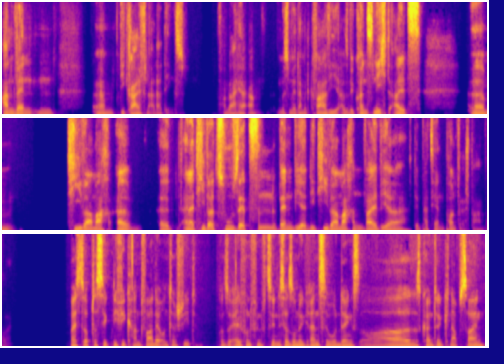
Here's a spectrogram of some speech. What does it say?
anwenden, ähm, die greifen allerdings. Von daher müssen wir damit quasi, also wir können es nicht als ähm, Tiva mach, äh, äh, einer Tiva zusetzen, wenn wir die Tiva machen, weil wir dem Patienten Pont ersparen wollen. Weißt du, ob das signifikant war, der Unterschied? Also 11 und 15 ist ja so eine Grenze, wo du denkst, oh, das könnte knapp sein.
